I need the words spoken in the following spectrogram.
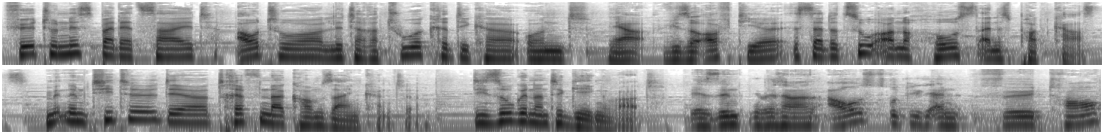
Feuilletonist bei der Zeit, Autor, Literaturkritiker und, ja, wie so oft hier, ist er dazu auch noch Host eines Podcasts. Mit einem Titel, der treffender kaum sein könnte. Die sogenannte Gegenwart. Wir sind gewissermaßen ausdrücklich ein Feuilleton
